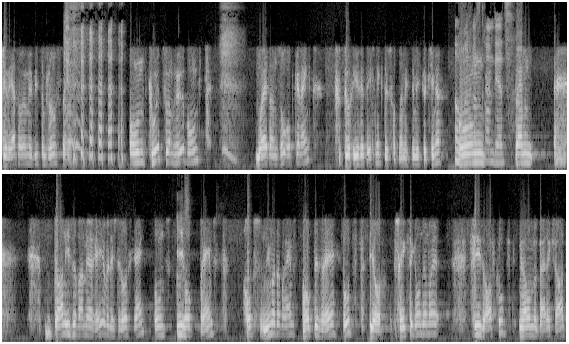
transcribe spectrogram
gewehrt habe ich mich bis zum Schluss. Und kurz vor dem Höhepunkt war ich dann so abgelenkt durch ihre Technik, das hat nämlich ziemlich gut können. Oh Gott, was und kommt jetzt? dann, dann ist auf einmal ein Reh über die Straße gerannt und ich hab bremst, hab's nicht mehr da bremst, hab das Reh putzt, ja, Schrecksekunde einmal, sie ist aufgehupft, wir haben mal beide geschaut,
